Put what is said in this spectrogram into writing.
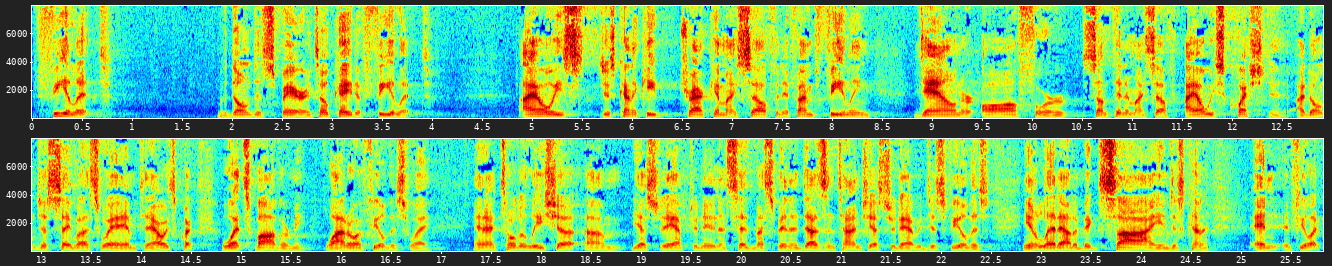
Feel it, but don't despair. It's okay to feel it. I always just kind of keep track of myself, and if I'm feeling down or off or something in myself, I always question it. I don't just say, well, that's the way I am today. I always question, what's bothering me? Why do I feel this way? And I told Alicia um, yesterday afternoon, I said, must have been a dozen times yesterday, I would just feel this, you know, let out a big sigh and just kind of, and feel like,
